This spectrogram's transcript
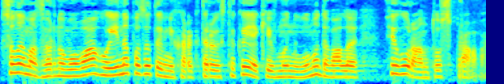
Сулима звернув увагу і на позитивні характеристики, які в минулому давали фігуранту справи.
